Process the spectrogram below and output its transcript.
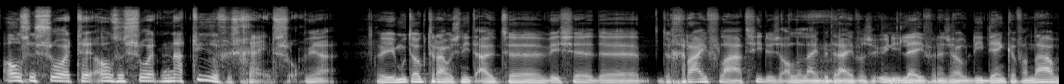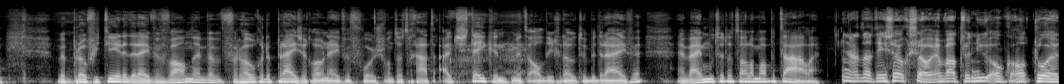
als een soort, eh, als een soort natuurverschijnsel. Ja. Je moet ook trouwens niet uitwissen de, de graaiflatie. Dus allerlei bedrijven als Unilever en zo, die denken van nou, we profiteren er even van en we verhogen de prijzen gewoon even fors. Want het gaat uitstekend met al die grote bedrijven. En wij moeten dat allemaal betalen. Nou, dat is ook zo. En wat we nu ook door,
